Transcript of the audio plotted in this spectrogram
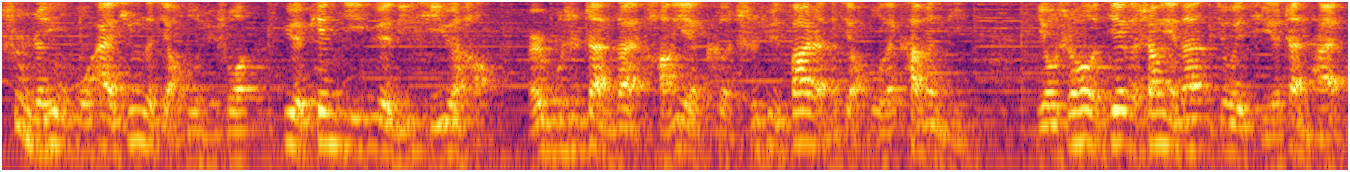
顺着用户爱听的角度去说，越偏激、越离奇越好，而不是站在行业可持续发展的角度来看问题。有时候接个商业单就为企业站台，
